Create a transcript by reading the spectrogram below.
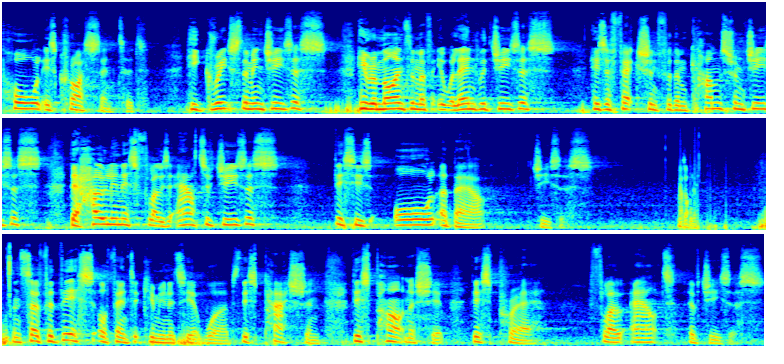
Paul is Christ centered. He greets them in Jesus. He reminds them of it will end with Jesus. His affection for them comes from Jesus. Their holiness flows out of Jesus. This is all about Jesus. And so, for this authentic community at Werbs, this passion, this partnership, this prayer flow out of Jesus.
